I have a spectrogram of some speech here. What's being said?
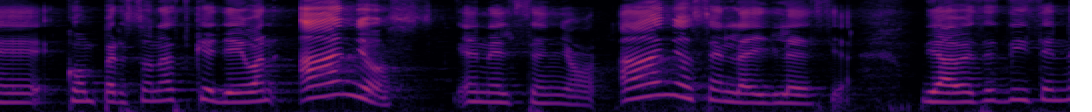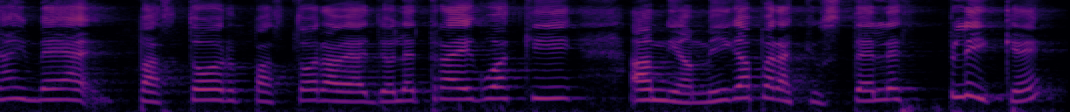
eh, con personas que llevan años en el Señor, años en la iglesia. Y a veces dicen, ay, vea, pastor, pastora, vea, yo le traigo aquí a mi amiga para que usted le explique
